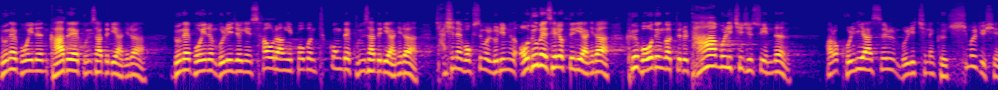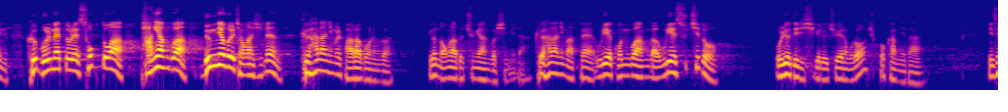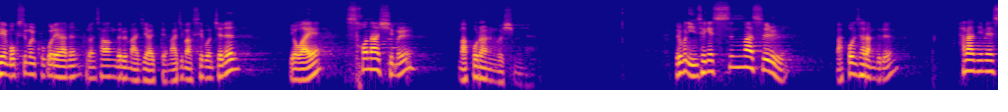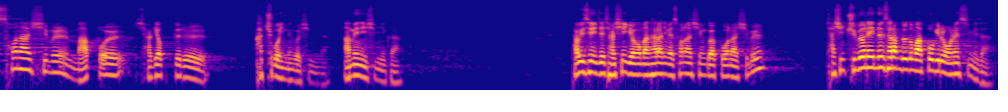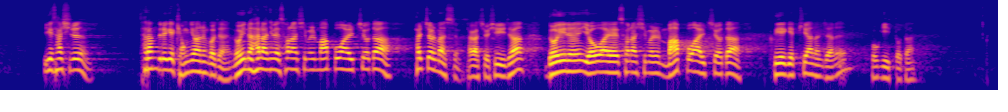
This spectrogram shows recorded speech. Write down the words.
눈에 보이는 가드의 군사들이 아니라 눈에 보이는 물리적인 사울왕이 뽑은 특공대 군사들이 아니라 자신의 목숨을 누리는 어둠의 세력들이 아니라 그 모든 것들을 다 물리치실 수 있는 바로 골리앗을 물리치는 그 힘을 주신 그 물맷돌의 속도와 방향과 능력을 정하시는 그 하나님을 바라보는 것 이건 너무나도 중요한 것입니다. 그 하나님 앞에 우리의 곤고함과 우리의 수치도 올려드리시기를 주의 이름으로 축복합니다. 인생의 목숨을 구걸해야 하는 그런 상황들을 맞이할 때 마지막 세 번째는 여호와의 선하심을 맛보라는 것입니다. 여러분 인생의 쓴맛을 맛본 사람들은 하나님의 선하심을 맛볼 자격들을 갖추고 있는 것입니다. 아멘이십니까? 다윗은 이제 자신이 경험한 하나님의 선하심과 구원하심을 자신 주변에 있는 사람들도 맛보기를 원했습니다. 이게 사실은 사람들에게 격려하는 거잖아요. 너희는 하나님의 선하심을 맛보알지어다. 8절 말씀 다 같이 시작. 너희는 여호와의 선하심을 맛보알지어다. 그에게 피하는 자는 복이 있도다.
